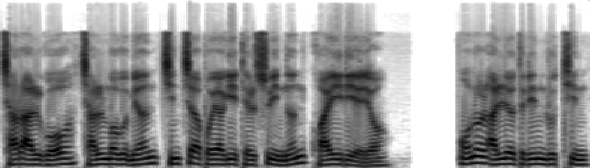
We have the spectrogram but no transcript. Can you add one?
잘 알고 잘 먹으면 진짜 보약이 될 수 있는 과일이에요. 오늘 알려드린 루틴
